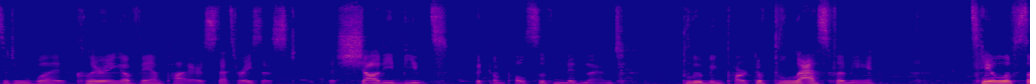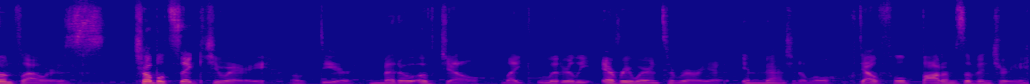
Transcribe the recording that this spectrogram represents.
To do what? Clearing of vampires. That's racist. The Shoddy Butte. The Compulsive Midland. Blooming Park of Blasphemy. Tale of Sunflowers. Troubled Sanctuary. Oh dear. Meadow of Gel. Like literally everywhere in Terraria imaginable. Doubtful Bottoms of Injury.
